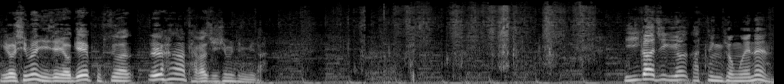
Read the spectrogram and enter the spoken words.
이러시면 이제 여기에 복숭아를 하나 달아주시면 됩니다. 이 가지 같은 경우에는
